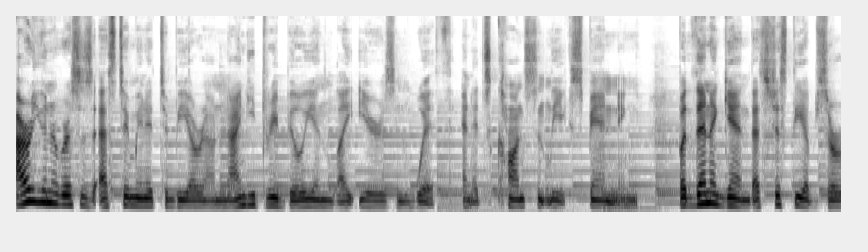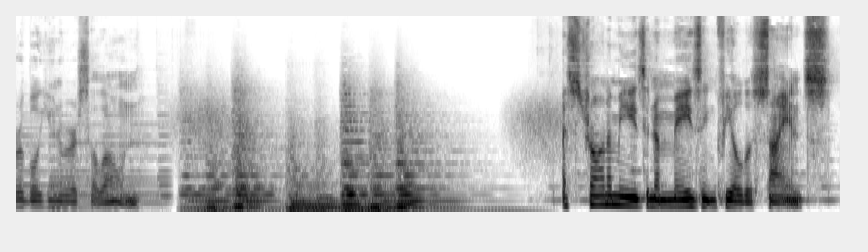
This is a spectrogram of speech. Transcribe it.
Our universe is estimated to be around 93 billion light years in width, and it's constantly expanding. But then again, that's just the observable universe alone. Astronomy is an amazing field of science.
